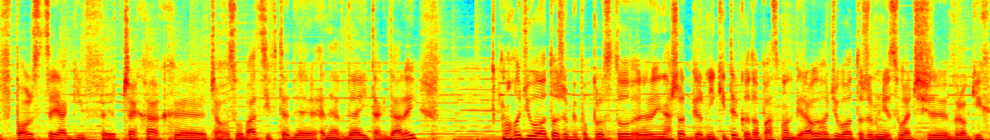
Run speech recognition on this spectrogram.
w Polsce, jak i w Czechach, e, Czechosłowacji wtedy, NRD i tak dalej. No, chodziło o to, żeby po prostu y, nasze odbiorniki tylko to pasmo odbierały. Chodziło o to, żeby nie słuchać y, wrogich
